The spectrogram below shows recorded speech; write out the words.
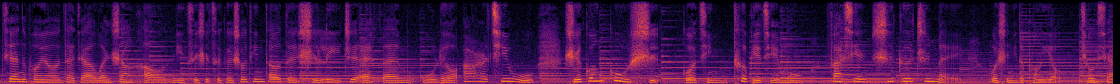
亲爱的朋友，大家晚上好！你此时此刻收听到的是荔枝 FM 五六二二七五时光故事国庆特别节目《发现诗歌之美》。我是你的朋友秋霞。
